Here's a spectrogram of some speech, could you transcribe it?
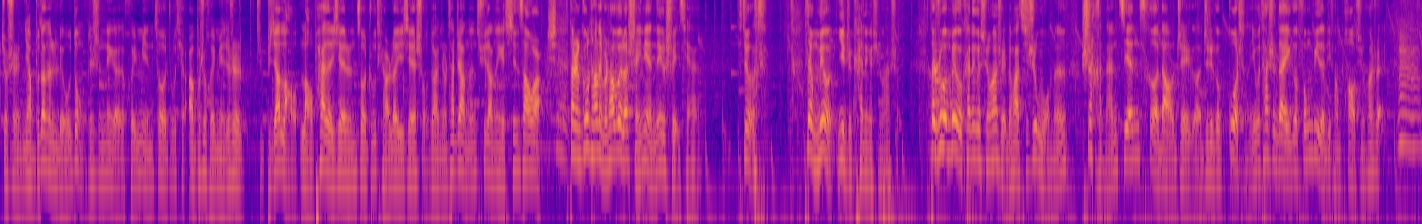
就是你要不断的流动，这是那个回民做猪蹄儿，啊不是回民，就是比较老老派的一些人做猪蹄儿的一些手段，就是他这样能去掉那个腥骚味儿。是，但是工厂里面他为了省一点那个水钱，就他就没有一直开那个循环水。但如果没有开那个循环水的话，其实我们是很难监测到这个这个过程的，因为它是在一个封闭的地方泡循环水。嗯。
